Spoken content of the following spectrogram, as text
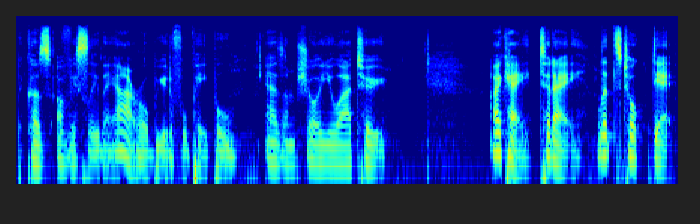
because obviously they are all beautiful people, as I'm sure you are too. Okay, today, let's talk debt.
